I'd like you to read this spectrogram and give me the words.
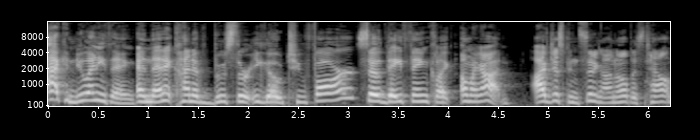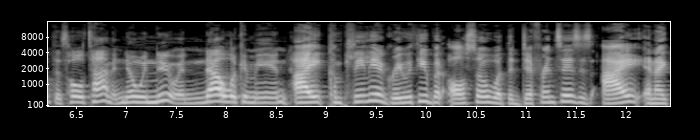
i can do anything. And then it kind of boosts their ego too far. So they think like oh my god i've just been sitting on all this talent this whole time and no one knew and now look at me and I completely agree with you, but also what the difference is is I and I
